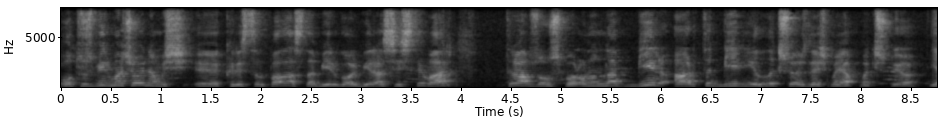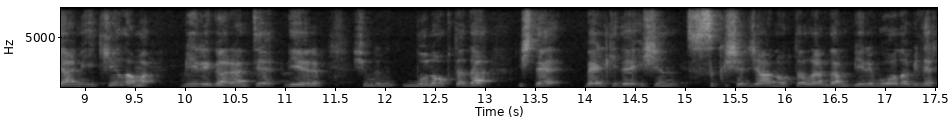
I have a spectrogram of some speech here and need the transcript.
31 maç oynamış e, Crystal Palace'da bir gol bir asisti var. Trabzonspor onunla 1 artı 1 yıllık sözleşme yapmak istiyor. Yani 2 yıl ama biri garanti diyelim. Şimdi bu noktada işte belki de işin sıkışacağı noktalardan biri bu olabilir.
